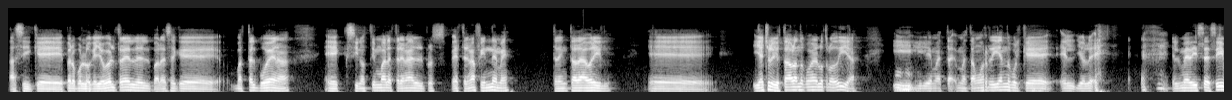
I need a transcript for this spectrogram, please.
Así que, pero por lo que yo veo el trailer, parece que va a estar buena. Eh, si no estoy mal, estrena, el, estrena fin de mes, 30 de abril. Eh, y hecho, yo estaba hablando con él el otro día y, me, está- me estamos riendo porque él, yo le, él me dice, sí,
